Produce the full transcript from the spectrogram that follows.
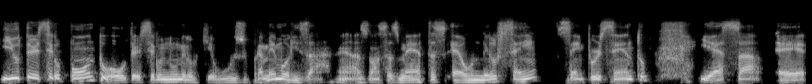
E o terceiro ponto, ou o terceiro número que eu uso para memorizar né, as nossas metas, é o número 100, 100%, e essa é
